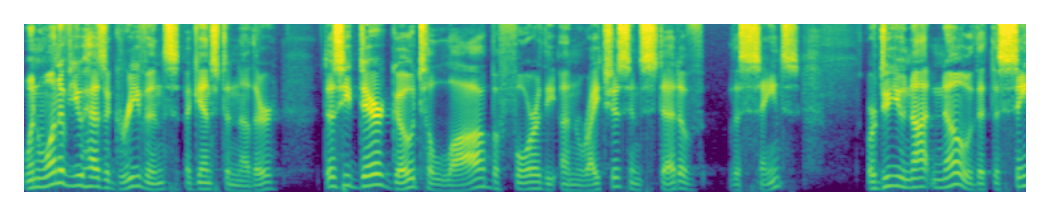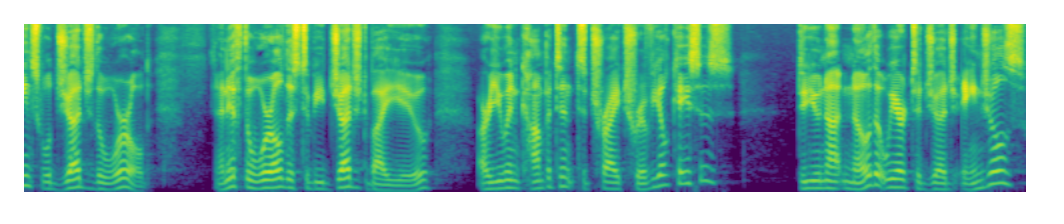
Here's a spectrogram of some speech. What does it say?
When one of you has a grievance against another, does he dare go to law before the unrighteous instead of the saints? Or do you not know that the saints will judge the world? And if the world is to be judged by you, are you incompetent to try trivial cases? Do you not know that we are to judge angels?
